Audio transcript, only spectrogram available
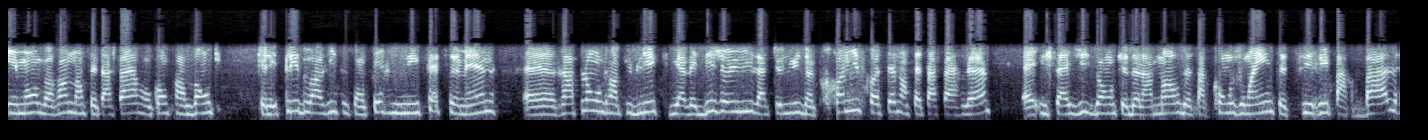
Aymon va rendre dans cette affaire. On comprend donc que les plaidoiries se sont terminées cette semaine. Euh, rappelons au grand public qu'il y avait déjà eu la tenue d'un premier procès dans cette affaire-là. Euh, il s'agit donc de la mort de sa conjointe tirée par balle.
